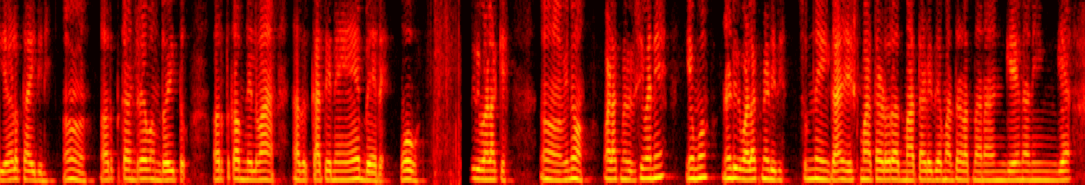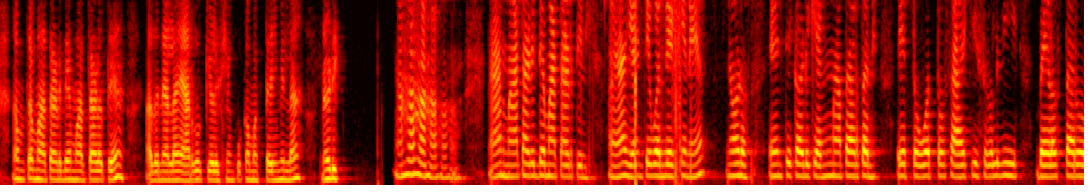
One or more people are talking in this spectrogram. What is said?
ಹೇಳ್ತಾ ಇದ್ದೀನಿ. ಹ್ಞೂ ಅರ್ತ್ಕೊಂಡ್ರೆ ಒಂದೋಯ್ತು. ಅರ್ತ್ಕೊಂಬ್ಲಿಲ್ವಾ ಅದ್ರ ಕತೆನೇ ಬೇರೆ. ಹೋಗು, ನಡೀರಿ ಒಳಕ್ಕೆ. ಹಾಂ ವಿನೋ ಒಳಕ್ಕೆ ನಡೀರಿ. ಶಿವನೇ ಏಮೋ ನಡೀರಿ ಒಳಕ್ಕೆ ನಡೀರಿ. ಸುಮ್ಮನೆ ಈಗ ಎಷ್ಟು ಮಾತಾಡೋರು ಅದು ಮಾತಾಡಿದೆ ಮಾತಾಡತ್ತೆ ನಾನು, ಹಂಗೆ, ನಾನು ಹಿಂಗೆ ಅಂತ ಮಾತಾಡಿದೆ ಮಾತಾಡತ್ತೆ. ಅದನ್ನೆಲ್ಲ ಯಾರಿಗೂ ಕೇಳಿಸ್ಕೊಂಡು ಕುಕ್ಕಮ್ಮಕ್ಕೆ ಟೈಮ್ ಇಲ್ಲ ನಡಿ. ನಾನು ಮಾತಾಡಿದ್ದೆ ಮಾತಾಡ್ತೀನಿ. ಎಂಟಿ ಬಂದು ಹೇಳ್ತೀನಿ. ನೋಡು ಎಂಟಿ ಕಡಿಕೆ ಹೆಂಗೆ ಮಾತಾಡ್ತಾನೆ. ಎತ್ತು, ಒತ್ತು, ಸಾಕಿ, ಸಲ್ವಿ, ಬೆಳೆಸ್ತಾರೋ.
